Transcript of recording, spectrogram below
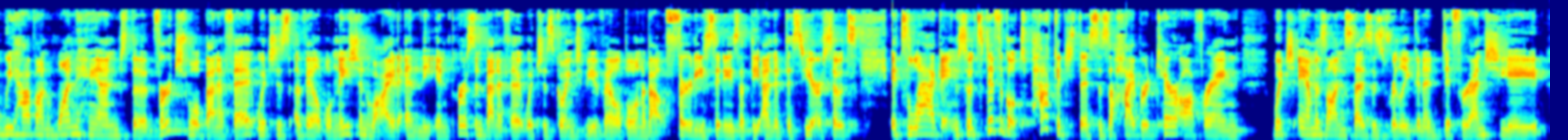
we have on one hand the virtual benefit, which is available nationwide, and the in-person benefit, which is going to be available in about 30 cities at the end of this year. So it's it's lagging. So it's difficult to package this as a hybrid care offering, which Amazon says is really going to differentiate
